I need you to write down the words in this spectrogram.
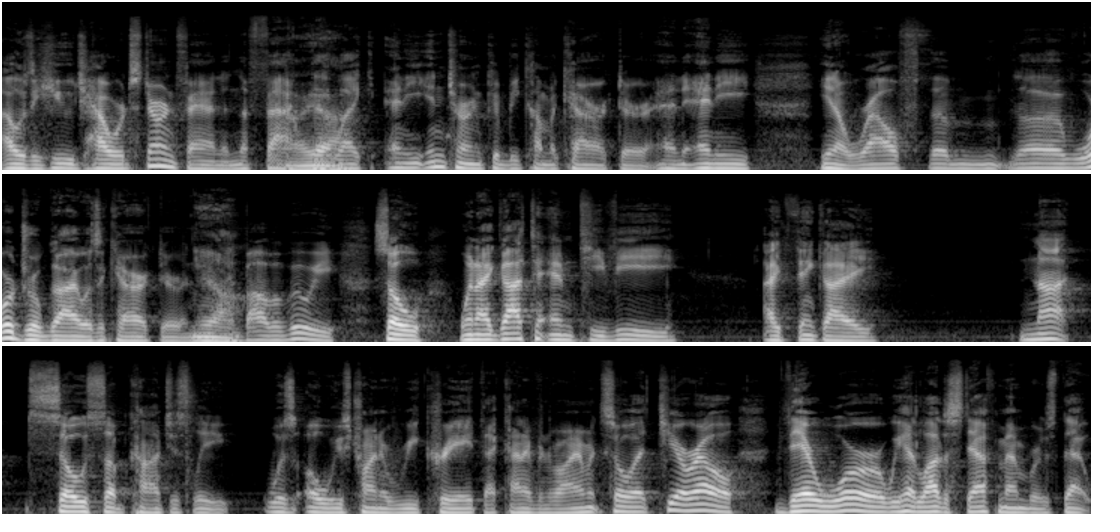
I was a huge Howard Stern fan, and the fact Oh, that like any intern could become a character, and any, you know, Ralph the the wardrobe guy was a character, and, Yeah. and Baba Booey. So when I got to MTV, I think I not so subconsciously was always trying to recreate that kind of environment. So at TRL, there were we had a lot of staff members that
